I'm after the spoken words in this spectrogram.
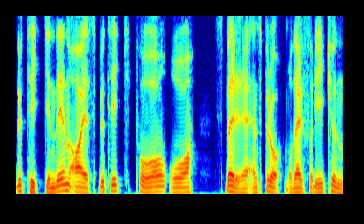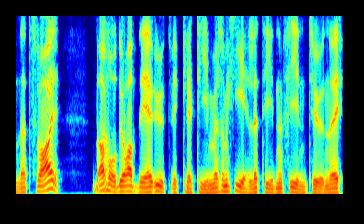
butikken din, AS-butikk, på å spørre en språkmodell for å gi kunden et svar, da må du jo ha det utviklerteamet som hele tiden fintuner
